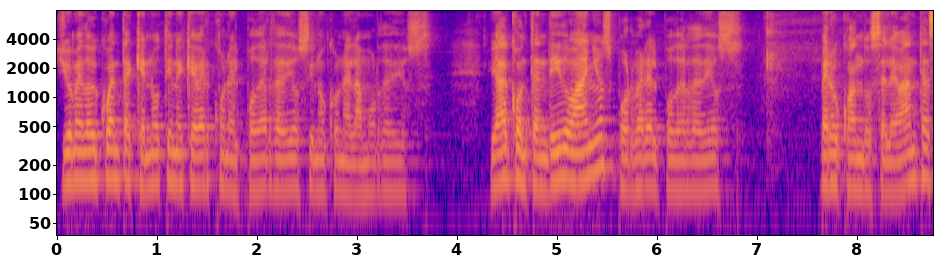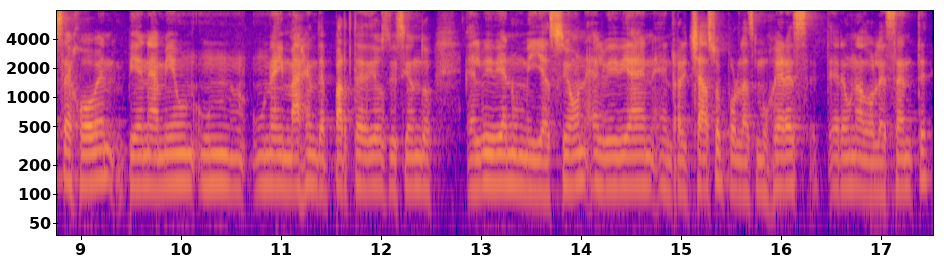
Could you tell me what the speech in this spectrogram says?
yo me doy cuenta que no tiene que ver con el poder de Dios, sino con el amor de Dios. Yo he contendido años por ver el poder de Dios. Pero cuando se levanta ese joven, viene a mí un, un, una imagen de parte de Dios diciendo, él vivía en humillación, él vivía en, en, rechazo por las mujeres, era un adolescente,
